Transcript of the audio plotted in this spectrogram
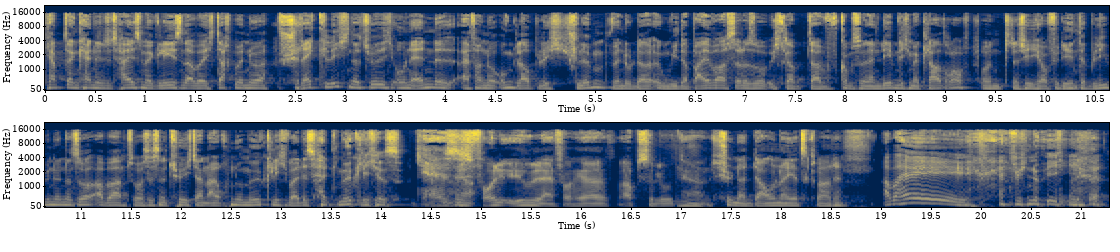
Ich habe dann keine Details mehr gelesen, aber ich dachte mir nur, schrecklich natürlich ohne Ende, einfach nur unglaublich schlimm, wenn du da irgendwie dabei warst oder so. Ich glaube, da kommst du in dein Leben nicht mehr klar drauf. Und natürlich auch für die Hinterbliebenen und so, aber sowas ist natürlich dann auch nur möglich, weil das halt möglich ist. Ja, es ist voll übel einfach, ja, absolut. Ja, schöner Downer jetzt gerade. Aber hey, Happy New Year.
